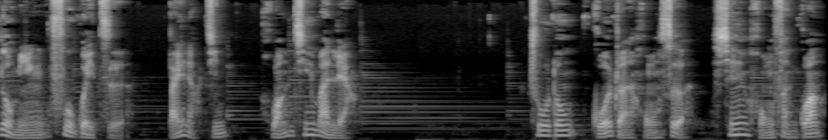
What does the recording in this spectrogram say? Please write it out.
又名富贵子、百两金、黄金万两。初冬果转红色，鲜红泛光，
